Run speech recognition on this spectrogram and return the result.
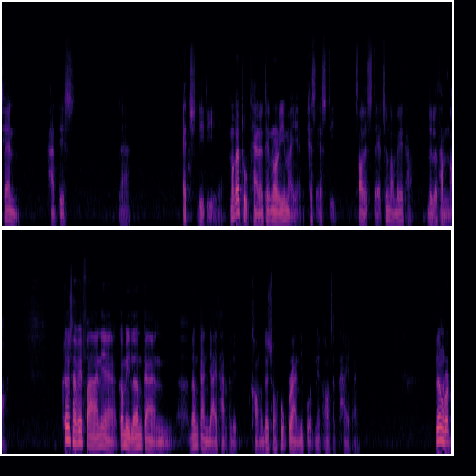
เช่น hard disk นะฮะ HDD เนี่ยมันก็ถูกแทนด้วยเทคโนโลยีใหม่อย่าง SSD solid state ซึ่งเราไม่ได้ทำหรือเราทำน้อย เครื่องใช้ไฟฟ้าเนี่ยก็มีเริ่มการเริ่มการย้ายฐานผลิตของโดยเฉพาะพวกแบรนด์ญี่ปุ่นเนี่ยออกจากไทยไป เรื่องรถ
